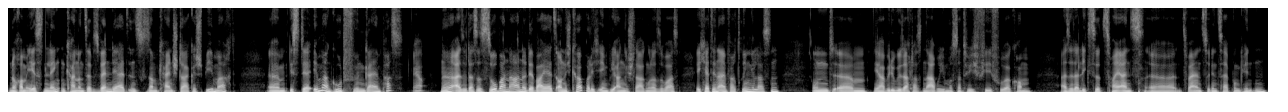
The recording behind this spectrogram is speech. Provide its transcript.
noch am ehesten lenken kann. Und selbst wenn der jetzt insgesamt kein starkes Spiel macht, ähm, ist der immer gut für einen geilen Pass. Ja. Ne? Also das ist so Banane, der war ja jetzt auch nicht körperlich irgendwie angeschlagen oder sowas. Ich hätte ihn einfach drin gelassen. Und ähm, ja, wie du gesagt hast, Nabri muss natürlich viel früher kommen. Also da liegst du 2-1 äh, zu dem Zeitpunkt hinten.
